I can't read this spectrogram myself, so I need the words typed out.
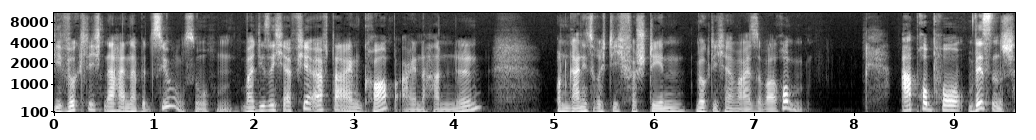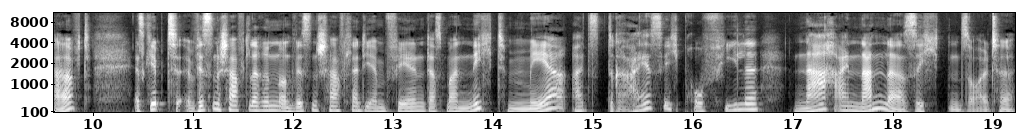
die wirklich nach einer Beziehung suchen, weil die sich ja viel öfter einen Korb einhandeln und gar nicht so richtig verstehen, möglicherweise warum. Apropos Wissenschaft. Es gibt Wissenschaftlerinnen und Wissenschaftler, die empfehlen, dass man nicht mehr als 30 Profile nacheinander sichten sollte,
